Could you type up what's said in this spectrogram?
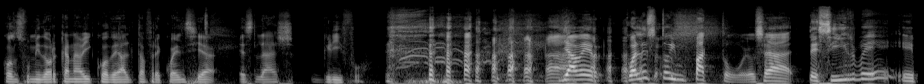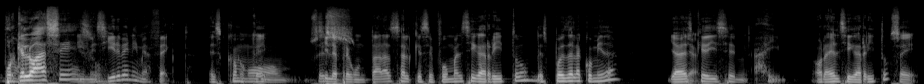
consumidor canábico de alta frecuencia slash grifo. Y a ver, ¿cuál es tu impacto, güey? O sea, ¿te sirve? Eh, ¿Por qué lo haces? Ni me sirve ni me afecta. Es como Ok. si le preguntaras al que se fuma el cigarrito después de la comida. Ya ves que dicen, ay, hora del cigarrito. Sí.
